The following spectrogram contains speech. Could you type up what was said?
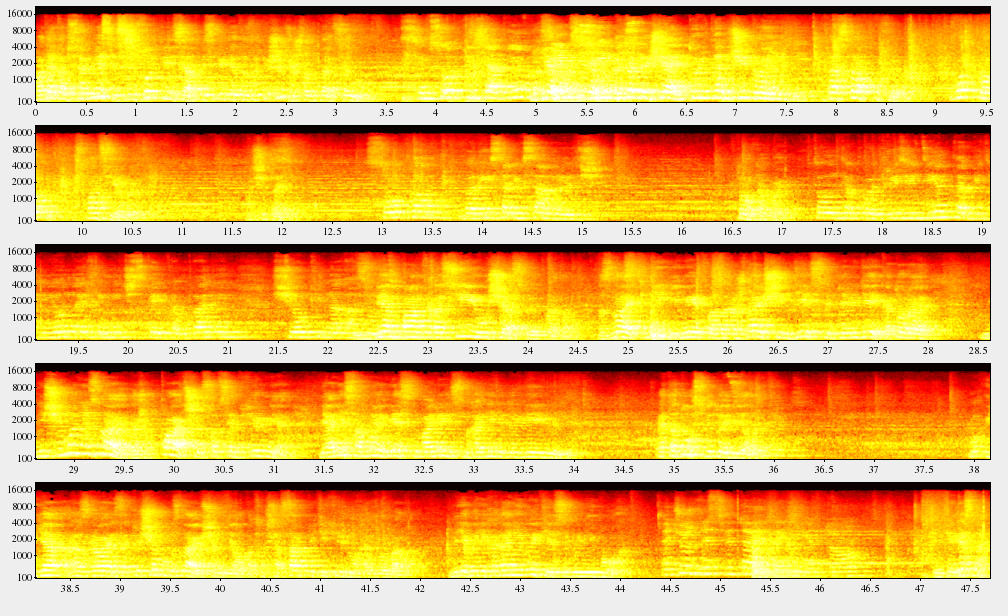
Вот это все вместе 750. Если где-то запишите, чтобы дать цену. 750 евро? Евро, евро. 70. Это решаем, только учитывая доставку все. Вот кто спонсирует. Посчитайте. Сокол Борис Александрович. Кто он такой? Кто он такой? Президент Объединенной химической компании Щекина Азот. Сбербанк России участвует в этом. Зная книги, имеет возрождающие действия для людей, которые ничего не знают, даже падшие совсем в тюрьме. И они со мной вместе молились, выходили другие люди. Это Дух Святой делает. Ну, я разговариваю с заключенным, знаю, в чем дело, потому что я сам в пяти тюрьмах отбывал. Мне бы никогда не выйти, если бы не Бог. А что ж здесь святая нету? Интересно?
